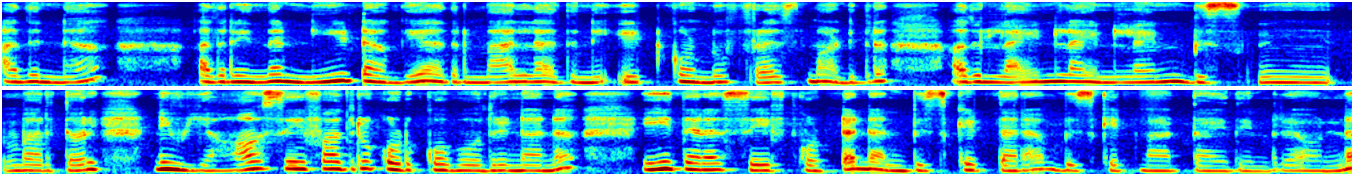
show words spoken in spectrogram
ಅದನ್ನು ಅದರಿಂದ ನೀಟಾಗಿ ಅದ್ರ ಮೇಲೆ ಅದನ್ನು ಇಟ್ಕೊಂಡು ಫ್ರೆಸ್ ಮಾಡಿದ್ರೆ ಅದು ಲೈನ್ ಲೈನ್ ಲೈನ್ ಬಿಸ್ ಬರ್ತಾವೆ ನೀವು ಯಾವ ಸೇಫ್ ಆದರೂ ಕೊಡ್ಕೋಬೋದು ರೀ ನಾನು. ಈ ಥರ ಸೇಫ್ ಕೊಟ್ಟು ನಾನು ಬಿಸ್ಕೆಟ್ ಥರ ಬಿಸ್ಕೆಟ್ ಮಾಡ್ತಾ ಇದ್ದೀನಿ ರೀ ಅವನ್ನ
